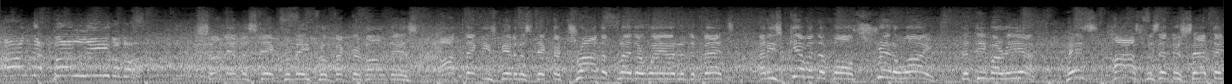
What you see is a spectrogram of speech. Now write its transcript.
Unbelievable! Certainly a mistake for me from Victor Valdez. I think he's made a mistake. They're trying to play their way out of defence, and he's given the ball straight away to Di Maria. His pass was intercepted.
